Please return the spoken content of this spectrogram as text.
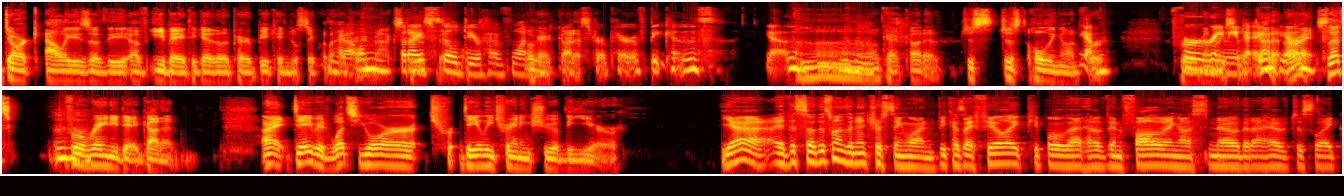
dark alleys of the of eBay to get another pair of beacon. You'll stick with the Hyperion Max. but 'cause I still available. do have one Okay, got it. extra pair of beacons. Yeah. Oh, Mhm. okay, got it. Just just holding on Yeah. for For a rainy sake. day, Got it. yeah. All right. So that's for a Mhm. rainy day. Got it. All right, David. What's your tr- daily training shoe of the year? Yeah, I, this, so this one's an interesting one because I feel like people that have been following us know that I have just like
